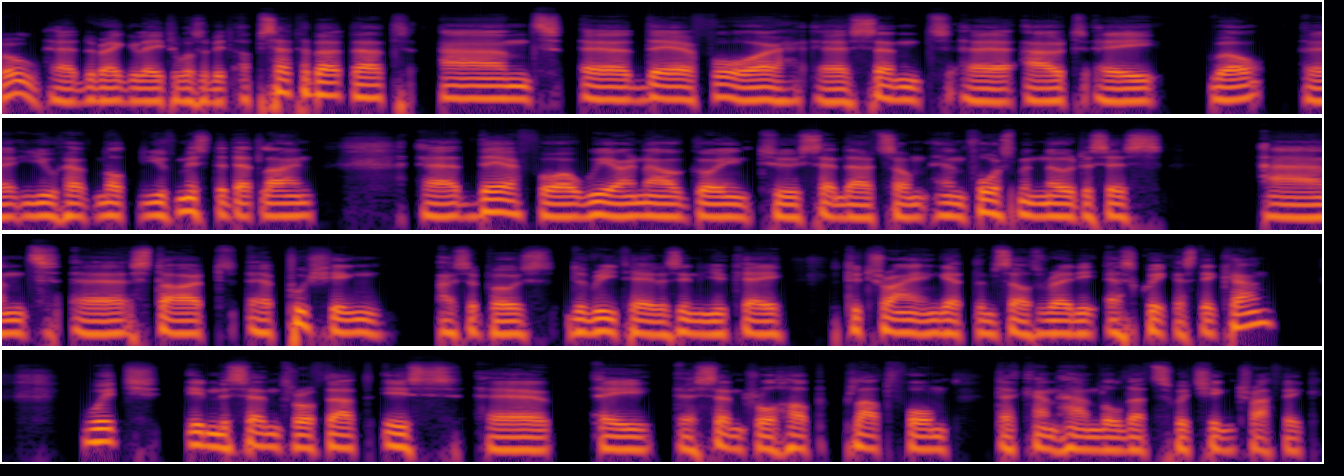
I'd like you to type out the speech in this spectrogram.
Oh. Uh, the regulator was a bit upset about that and uh, therefore uh, sent uh, out a well uh, you have not you've missed the deadline uh, therefore we are now going to send out some enforcement notices and start pushing i suppose the retailers in the uk to try and get themselves ready as quick as they can which in the center of that is uh, a, a central hub platform that can handle that switching traffic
